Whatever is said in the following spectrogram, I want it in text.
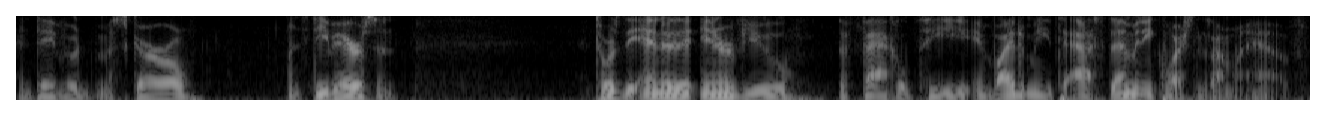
and David Mascaro and Steve Harrison. Towards the end of the interview, the faculty invited me to ask them any questions I might have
